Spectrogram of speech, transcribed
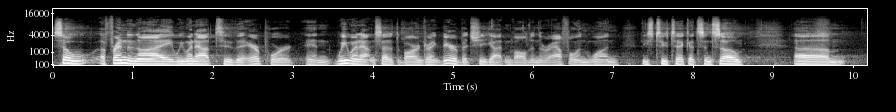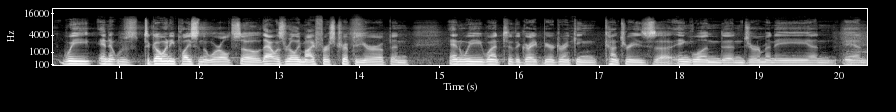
so a friend and I, we went out to the airport and we went out and sat at the bar and drank beer, but she got involved in the raffle and won these two tickets. And so um, we, and it was to go any place in the world. So that was really my first trip to Europe. And, and we went to the great beer drinking countries, uh, England and Germany, and, and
